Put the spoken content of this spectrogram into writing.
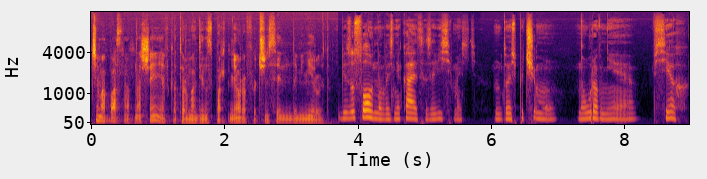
Чем опасно отношения, в котором один из партнеров очень сильно доминирует? Безусловно, возникает зависимость. Ну, то есть почему? На уровне всех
